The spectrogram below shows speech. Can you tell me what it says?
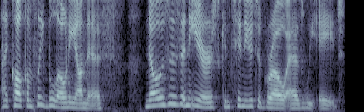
I call complete baloney on this. Noses and ears continue to grow as we age.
